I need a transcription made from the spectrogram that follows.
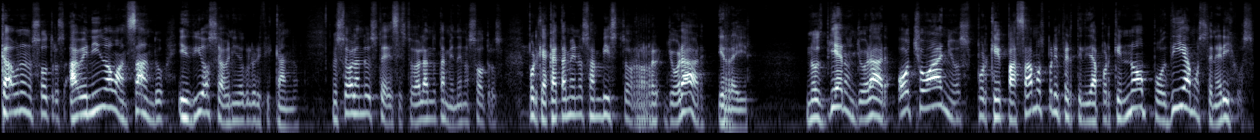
cada uno de nosotros ha venido avanzando y Dios se ha venido glorificando. No estoy hablando de ustedes, estoy hablando también de nosotros, porque acá también nos han visto llorar y reír. Nos vieron llorar ocho años porque pasamos por infertilidad, porque no podíamos tener hijos.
